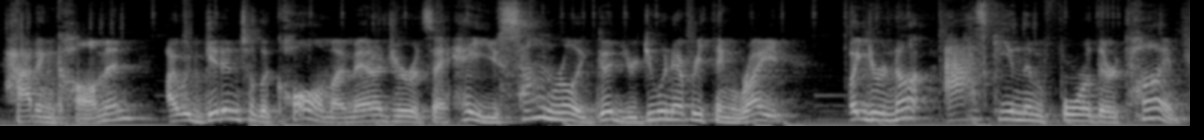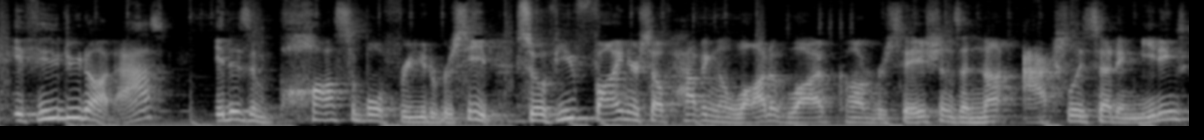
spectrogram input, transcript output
had in common. I would get into the call, and my manager would say, Hey, you sound really good, you're doing everything right but you're not asking them for their time. If you do not ask, it is impossible for you to receive. So if you find yourself having a lot of live conversations and not actually setting meetings,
